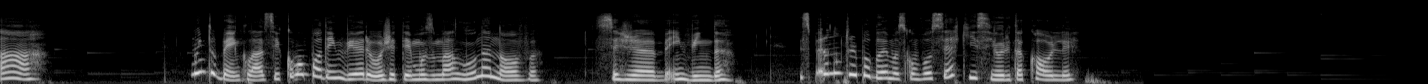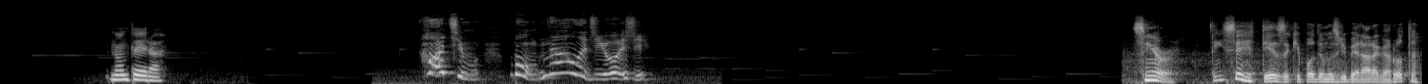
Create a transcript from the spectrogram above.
Ah. Muito bem, classe. Como podem ver, hoje temos uma aluna nova. Seja bem-vinda. Espero não ter problemas com você aqui, senhorita Cowley. Não terá. Ótimo! Bom, na aula de hoje. Senhor, tem certeza que podemos liberar a garota?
